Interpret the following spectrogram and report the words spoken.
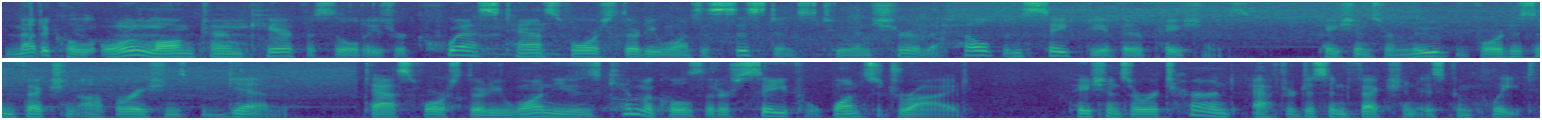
Medical or long term care facilities request Task Force 31's assistance to ensure the health and safety of their patients. Patients are moved before disinfection operations begin. Task Force 31 uses chemicals that are safe once dried. Patients are returned after disinfection is complete.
